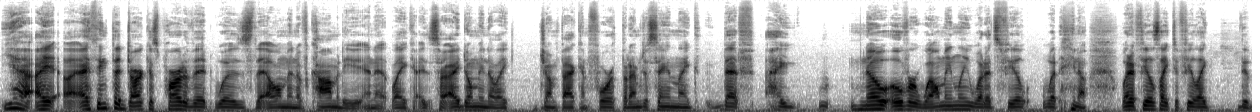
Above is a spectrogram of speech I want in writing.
yeah i i think the darkest part of it was the element of comedy in it like so i don't mean to like jump back and forth but i'm just saying like that i know overwhelmingly what it's feel what you know what it feels like to feel like the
